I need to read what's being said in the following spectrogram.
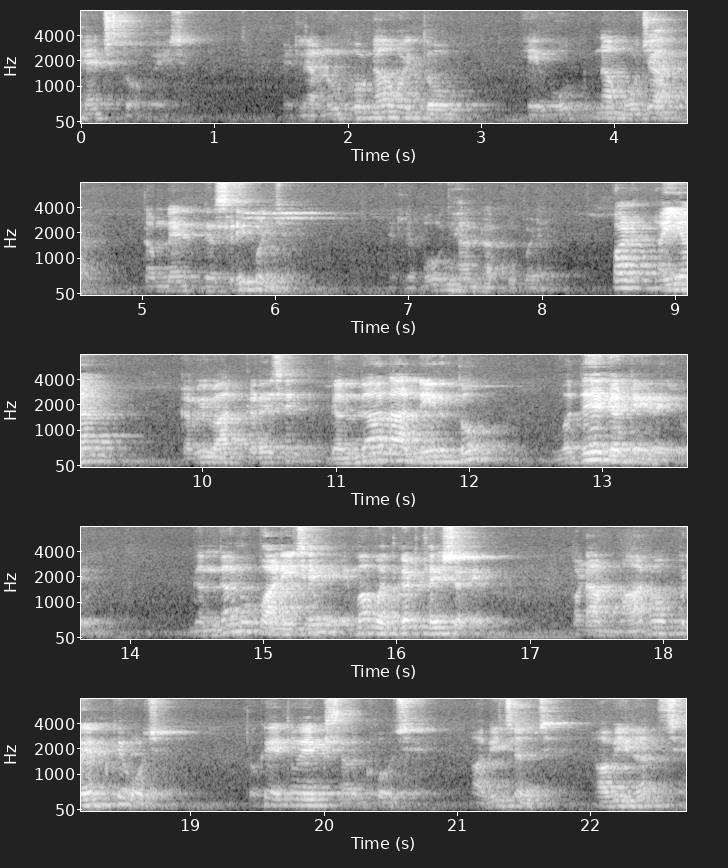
ખેંચતો હોય છે. એટલે અનુભવ ના હોય તો એ ઓટના મોજા તમને ઢસડી પણ જાય એટલે બહુ ધ્યાન રાખવું પડે. પણ અહીંયા કવિ વાત કરે છે, ગંગાના નીર તો વધે ઘટે રહેલો ગંગાનું પાણી છે, એમાં વધઘટ થઈ શકે. પણ આ માનો પ્રેમ કેવો છે? તો કે એ તો એક સરખો છે, અવિચલ છે, અવિરત છે.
